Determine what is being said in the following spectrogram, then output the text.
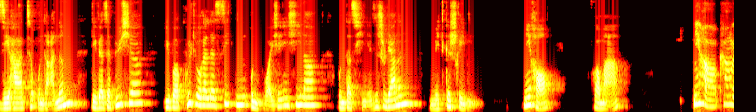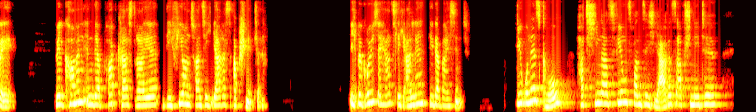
Sie hat unter anderem diverse Bücher über kulturelle Sitten und Bräuche in China und das chinesische Lernen mitgeschrieben. Ni hao, Frau Ma. Ni hao, Kang Wei. Willkommen in der Podcast-Reihe Die 24 Jahresabschnitte. Ich begrüße herzlich alle, die dabei sind. Die UNESCO hat Chinas 24 Jahresabschnitte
